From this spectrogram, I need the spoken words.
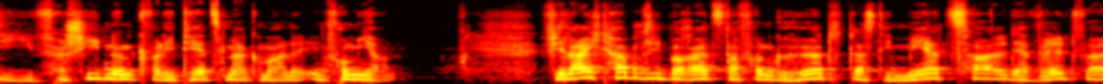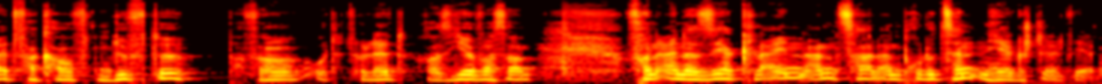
die verschiedenen Qualitätsmerkmale informieren. Vielleicht haben Sie bereits davon gehört, dass die Mehrzahl der weltweit verkauften Düfte, Parfum, de Toilette, Rasierwasser, von einer sehr kleinen Anzahl an Produzenten hergestellt werden.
